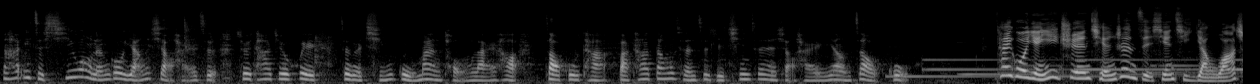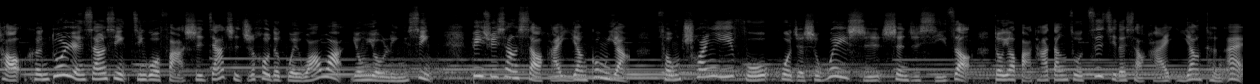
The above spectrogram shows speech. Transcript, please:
那他一直希望能够养小孩子，所以他就会这个请古曼童来哈照顾他，把他当成自己亲生的小孩一样照顾。泰国演艺圈前阵子掀起养娃潮，很多人相信经过法师加持之后的鬼娃娃拥有灵性，必须像小孩一样供养，从穿衣服或者是喂食，甚至洗澡，都要把它当做自己的。小孩一样疼爱。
